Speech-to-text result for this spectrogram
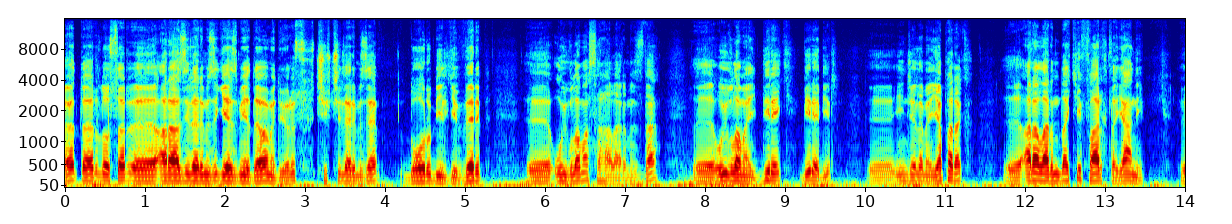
Evet değerli dostlar e, arazilerimizi gezmeye devam ediyoruz. Çiftçilerimize doğru bilgi verip e, uygulama sahalarımızda e, uygulamayı direkt birebir e, inceleme yaparak e, aralarındaki farkla yani e,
